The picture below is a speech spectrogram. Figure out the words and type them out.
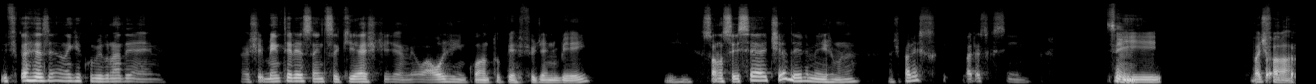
E fica resenhando aqui comigo na DM. Eu achei bem interessante isso aqui. Acho que é meu auge enquanto perfil de NBA. E só não sei se é a tia dele mesmo, né? Mas parece, parece que sim. Sim. E... Pode falar.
